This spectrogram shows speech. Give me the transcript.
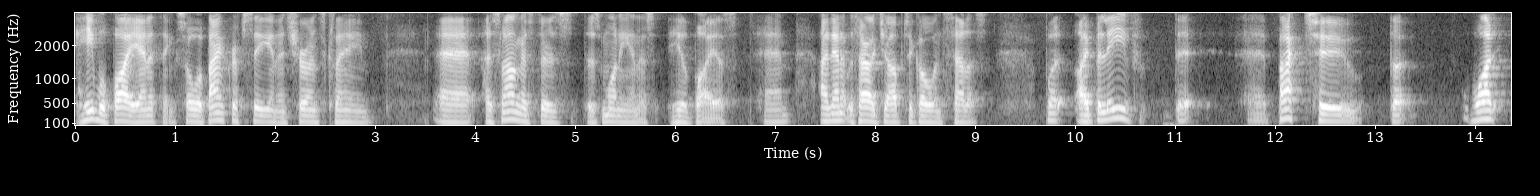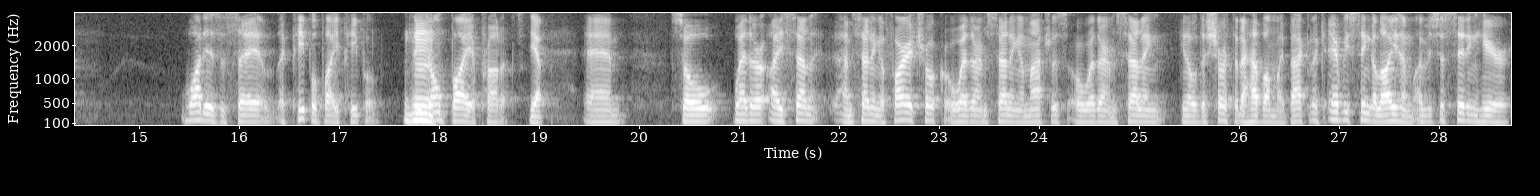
he will buy anything. So a bankruptcy, an insurance claim, uh, as long as there's there's money in it, he'll buy it. Um, and then it was our job to go and sell it. But I believe that uh, back to the what what is a sale? Like people buy people. They don't buy a product. Yep. Um, so whether I sell, I'm selling a fire truck, or whether I'm selling a mattress, or whether I'm selling, you know, the shirt that I have on my back, like every single item, I was just sitting here.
